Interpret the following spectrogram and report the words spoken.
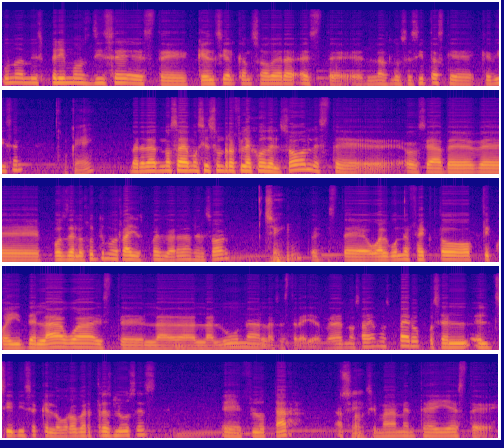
uno de mis primos dice este que él sí alcanzó a ver este las lucecitas que, dicen. Ok. ¿Verdad? No sabemos si es un reflejo del sol, este, o sea, de, de, pues de los últimos rayos, pues, ¿verdad? Del sol. Sí. Este, o algún efecto óptico ahí del agua, este, la, la luna, las estrellas, ¿verdad? No sabemos, pero pues él, él sí dice que logró ver tres luces eh, flotar aproximadamente ahí, este,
